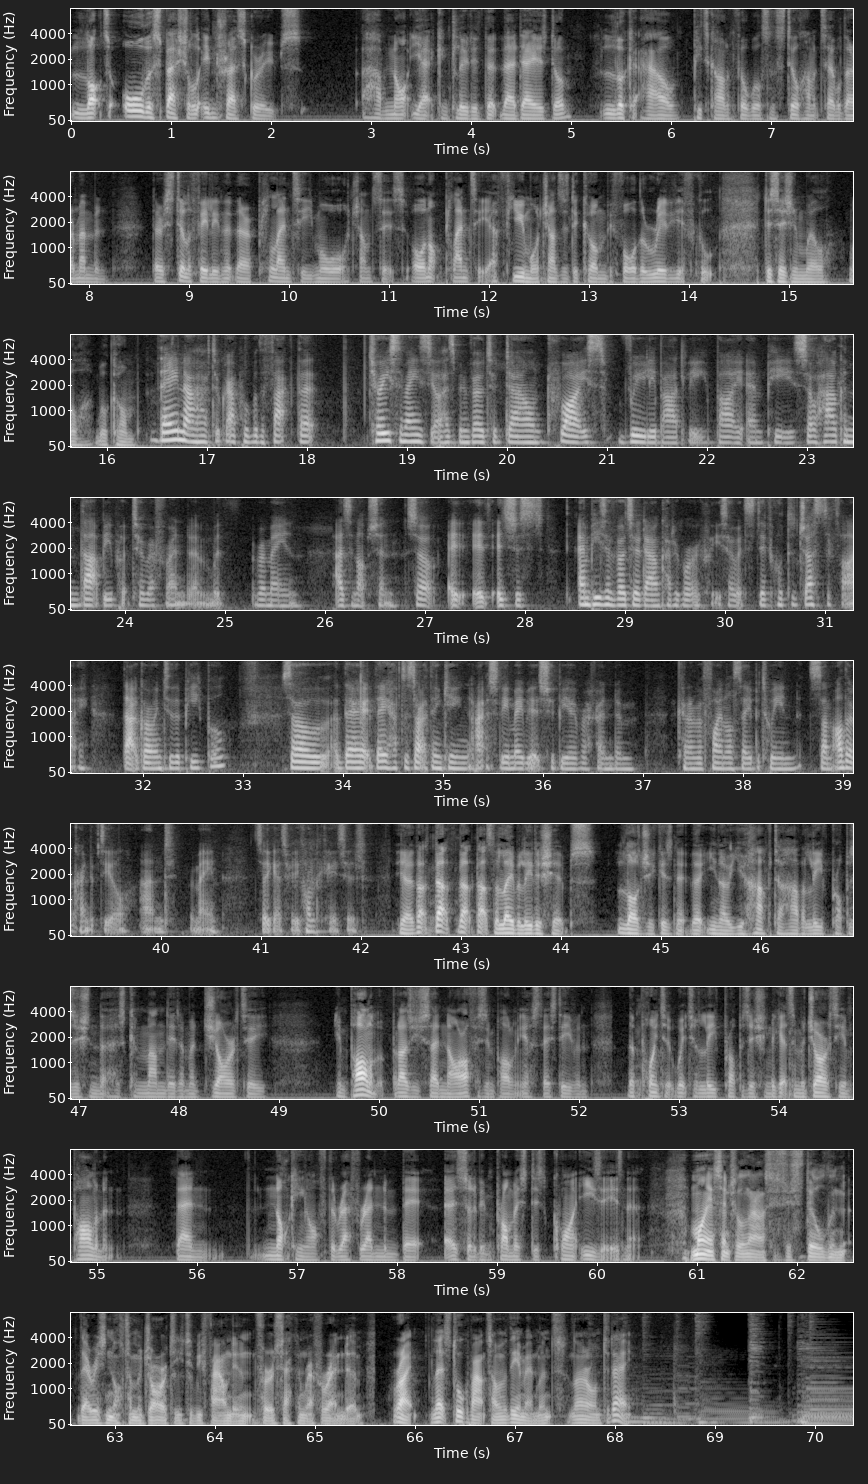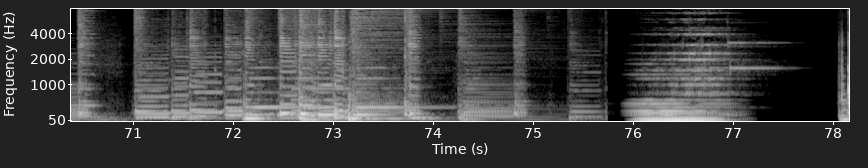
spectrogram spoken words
lots, all the special interest groups have not yet concluded that their day is done. Look at how Peter Kyle and Phil Wilson still haven't tabled their amendment. There is still a feeling that there are plenty more chances, or not plenty, a few more chances to come before the really difficult decision will will will come. They now have to grapple with the fact that Theresa May's deal has been voted down twice really badly by MPs. So how can that be put to a referendum with Remain as an option? So it, it it's just MPs have voted it down categorically. So it's difficult to justify that going to the people. So they they have to start thinking actually maybe it should be a referendum, kind of a final say between some other kind of deal and Remain. So it gets really complicated. Yeah, that that, that that's the Labour leadership's logic, isn't it? That you know you have to have a Leave proposition that has commanded a majority in Parliament. But as you said in our office in Parliament yesterday, Stephen, the point at which a Leave proposition gets a majority in Parliament, then knocking off the referendum bit has sort of been promised is quite easy, isn't it? My essential analysis is still that there is not a majority to be found in for a second referendum. Right, let's talk about some of the amendments that are on today.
